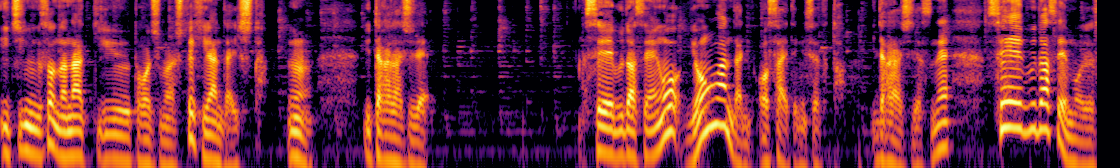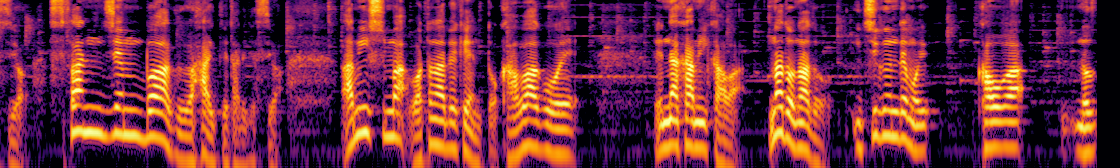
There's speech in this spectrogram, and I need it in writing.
1イニングスを7球投じまして、被安打1と。うん。いった形で、西武打線を4安打に抑えてみせたと。いった形ですね。西武打線もですよ、スパンジェンバーグが入ってたりですよ。網島、渡辺健人、川越、中三川。などなど、一軍でも顔がの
